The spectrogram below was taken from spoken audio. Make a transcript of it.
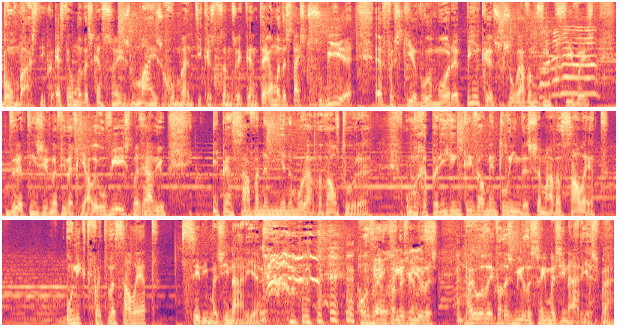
Bombástico. Esta é uma das canções mais românticas dos anos 80. É uma das tais que subia a fasquia do amor, a pincas que julgávamos impossíveis de atingir na vida real. Eu ouvia isto na rádio e pensava na minha namorada da altura. Uma rapariga incrivelmente linda chamada Salete. O único defeito da Salete? Ser imaginária. odeio quando as miúdas. Pá, eu odeio quando as miúdas são imaginárias, pá.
